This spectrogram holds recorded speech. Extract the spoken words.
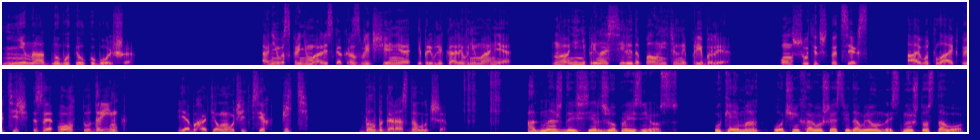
ни на одну бутылку больше. Они воспринимались как развлечение и привлекали внимание, но они не приносили дополнительной прибыли. Он шутит, что текст «I would like to teach the world to drink» «Я бы хотел научить всех пить» был бы гораздо лучше. Однажды Серджио произнес, «У Kmart очень хорошая осведомленность, ну и что с того?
